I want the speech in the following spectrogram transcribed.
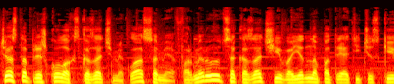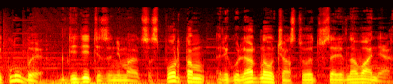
Часто при школах с казачьими классами формируются казачьи военно-патриотические клубы, где дети занимаются спортом, регулярно участвуют в соревнованиях.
